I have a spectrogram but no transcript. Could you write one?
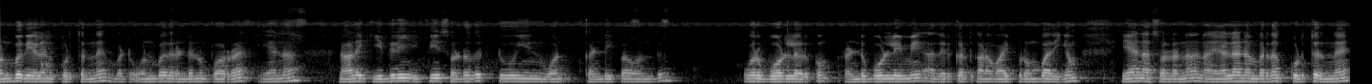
ஒன்பது ஏழுன்னு கொடுத்துருந்தேன். பட் ஒன்பது ரெண்டுன்னு போடுறேன். ஏன்னா நாளைக்கு இதுலேயும் இப்பயும் சொல்கிறது டூ இன் ஒன் கண்டிப்பாக வந்து ஒரு போர்டில் இருக்கும். ரெண்டு போர்ட்லேயுமே அது இருக்கிறதுக்கான வாய்ப்பு ரொம்ப அதிகம். ஏன் நான் சொல்கிறேன்னா நான் எல்லா நம்பர் தான் கொடுத்துருந்தேன்.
